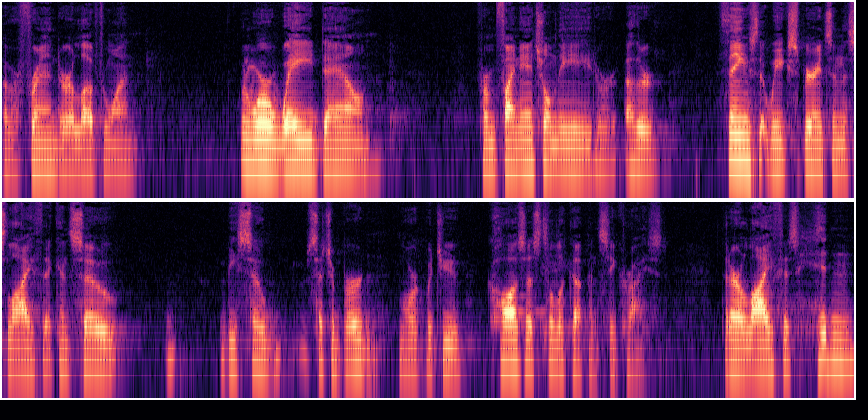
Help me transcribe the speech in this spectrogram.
of a friend or a loved one, when we're weighed down from financial need or other things that we experience in this life that can so be so such a burden. Lord, would you cause us to look up and see Christ, that our life is hidden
